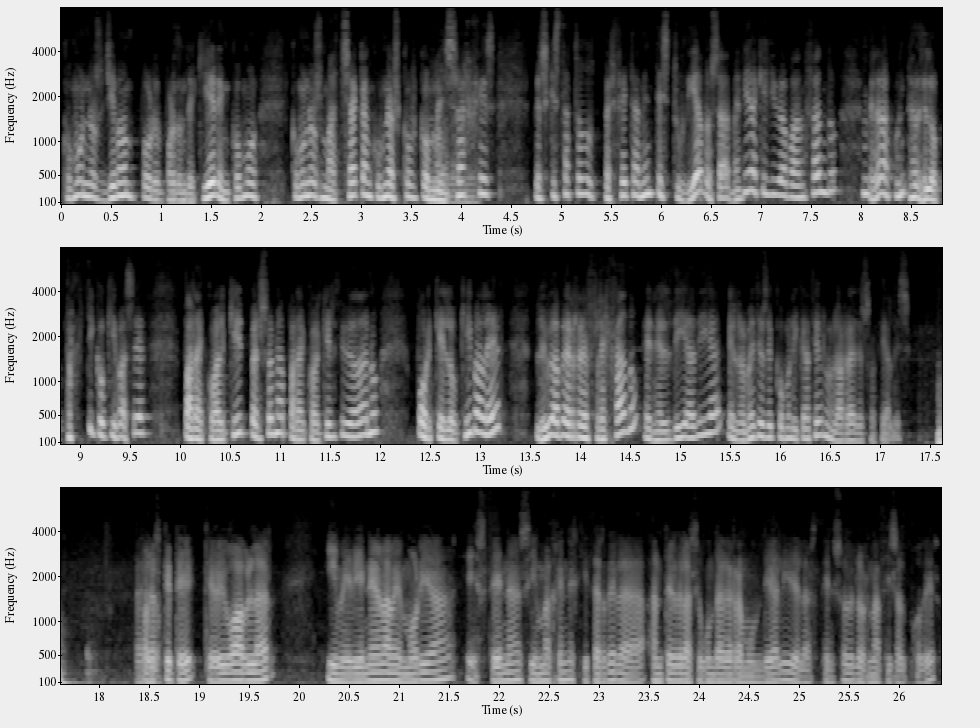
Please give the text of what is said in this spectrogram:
cómo nos llevan por, por donde quieren, cómo, cómo nos machacan con unas con mensajes, pero es que está todo perfectamente estudiado. O sea, a medida que yo iba avanzando, me daba cuenta de lo práctico que iba a ser para cualquier persona, para cualquier ciudadano, porque lo que iba a leer lo iba a ver reflejado en el día a día, en los medios de comunicación, en las redes sociales. Verdad es que te, te oigo hablar y me vienen a la memoria escenas, imágenes quizás de la, antes de la Segunda Guerra Mundial y del ascenso de los nazis al poder.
